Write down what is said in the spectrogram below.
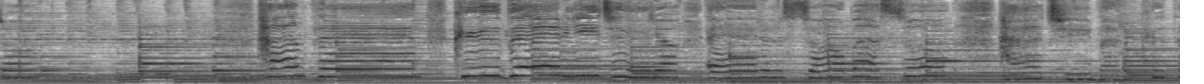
있어 한땐 그댈 잊으려 애를 써봤어. 하지만 그대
